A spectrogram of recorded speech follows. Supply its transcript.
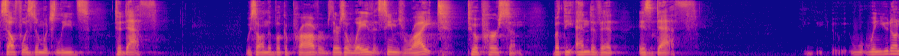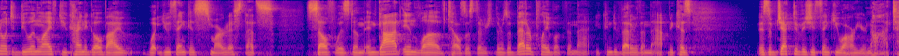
self wisdom which leads to death. We saw in the book of Proverbs, there's a way that seems right to a person, but the end of it is death. When you don't know what to do in life, do you kind of go by what you think is smartest? That's self wisdom. And God in love tells us there's, there's a better playbook than that. You can do better than that because as objective as you think you are, you're not.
